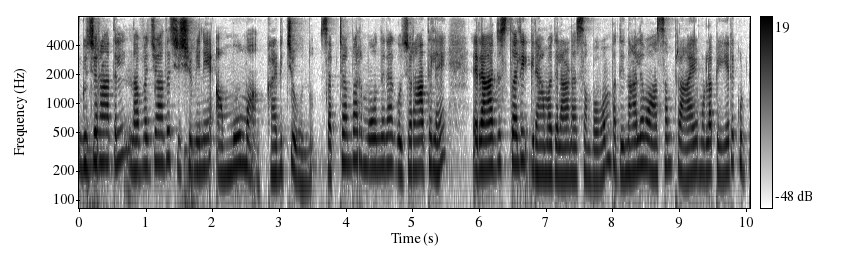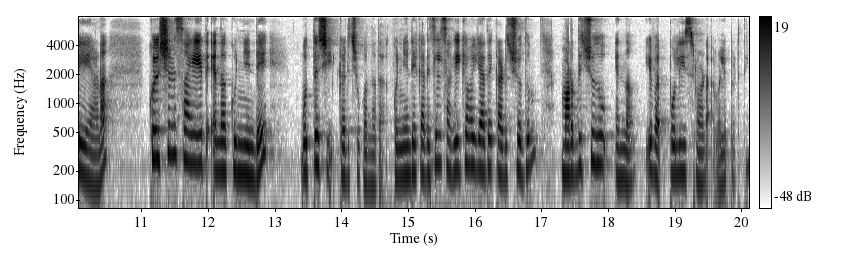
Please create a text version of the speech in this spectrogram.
ഗുജറാത്തിൽ നവജാത ശിശുവിനെ അമ്മൂമ്മ കടിച്ചു കൊന്നു. സെപ്റ്റംബർ മൂന്നിന് ഗുജറാത്തിലെ രാജസ്ഥലി ഗ്രാമത്തിലാണ് സംഭവം. പതിനാല് മാസം പ്രായമുള്ള പേരക്കുട്ടിയെയാണ് കുൽഷൻ സയ്യിദ് എന്ന കുഞ്ഞിന്റെ മുത്തശ്ശി കടിച്ചു കൊന്നത്. കുഞ്ഞിന്റെ കടിച്ചിൽ സഹിക്കവയ്യാതെ കടിച്ചതും മർദ്ദിച്ചതു എന്ന് ഇവർ പോലീസിനോട് വെളിപ്പെടുത്തി.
